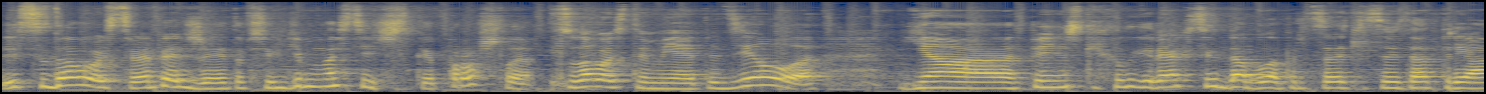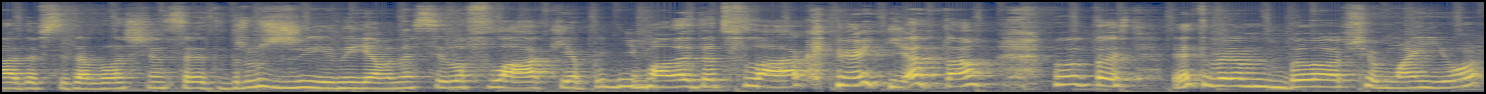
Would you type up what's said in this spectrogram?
И с удовольствием, опять же, это все гимнастическое прошлое. С удовольствием я это делала. Я в пионерских лагерях всегда была председателем совета отряда, всегда была член совета дружины, я выносила флаг, я поднимала этот флаг, я там, ну, то есть это прям было вообще мое.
